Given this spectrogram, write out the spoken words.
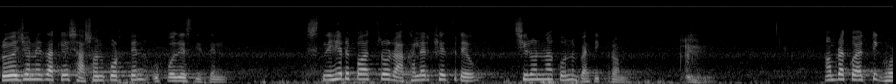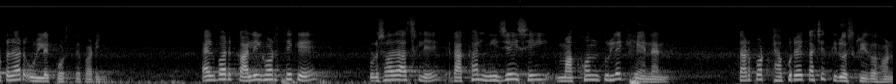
প্রয়োজনে তাকে শাসন করতেন, উপদেশ দিতেন। স্নেহের পাত্র রাখালের ক্ষেত্রেও ছিল না কোনো ব্যতিক্রম। আমরা কয়েকটি ঘটনার উল্লেখ করতে পারি। একবার কালীঘর থেকে প্রসাদ আসলে রাখাল নিজেই সেই মাখন তুলে খেয়ে নেন। তারপর ঠাকুরের কাছে তিরস্কৃত হন।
